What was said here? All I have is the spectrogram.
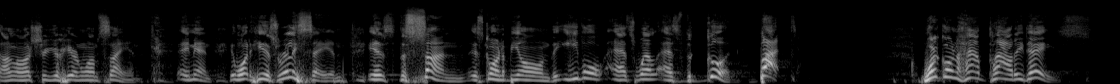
I'm not sure you're hearing what I'm saying. Amen. What he is really saying is the sun is going to be on the evil as well as the good. But we're going to have cloudy days.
